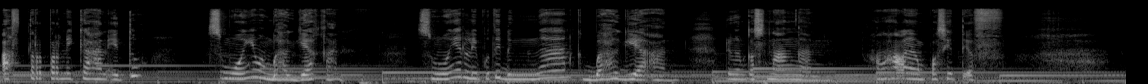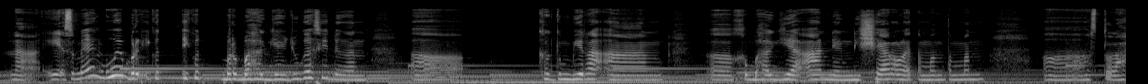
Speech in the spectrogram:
after pernikahan itu semuanya membahagiakan. Semuanya diliputi dengan kebahagiaan dengan kesenangan hal-hal yang positif. Nah ya sebenarnya gue berikut ikut berbahagia juga sih dengan uh, kegembiraan uh, kebahagiaan yang di share oleh teman-teman uh, setelah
